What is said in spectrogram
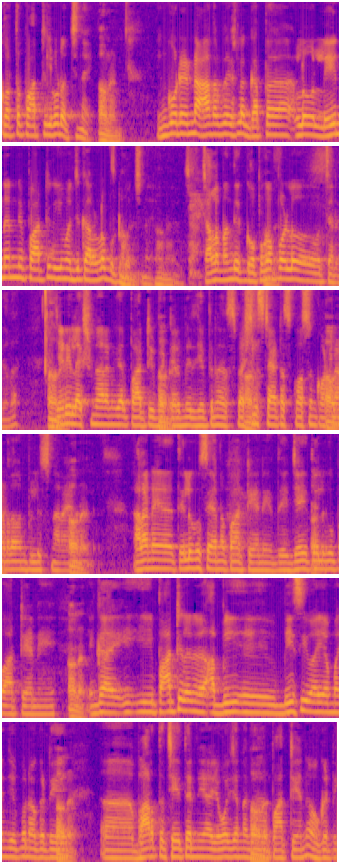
కొత్త పార్టీలు కూడా వచ్చినాయి. అవునండి. ఇంకోటి ఏంటంటే ఆంధ్రప్రదేశ్లో గతంలో లేనన్ని పార్టీలు ఈ మధ్య కాలంలో పుట్టుకొచ్చినాయి. చాలా మంది గొప్ప గొప్ప వాళ్ళు వచ్చారు కదా. జేడి లక్ష్మీనారాయణ గారు పార్టీ పెట్టారు. మీరు చెప్పిన స్పెషల్ స్టేటస్ కోసం కొట్లాడదామని పిలుస్తున్నారు ఆయన. అలానే తెలుగు సేన పార్టీ అని జై తెలుగు పార్టీ అని ఇంకా ఈ- పార్టీలని ఆ బీ బీసీవైఎం అని చెప్పిన ఒకటి భారత చైతన్య యువజన పార్టీ అని ఒకటి.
